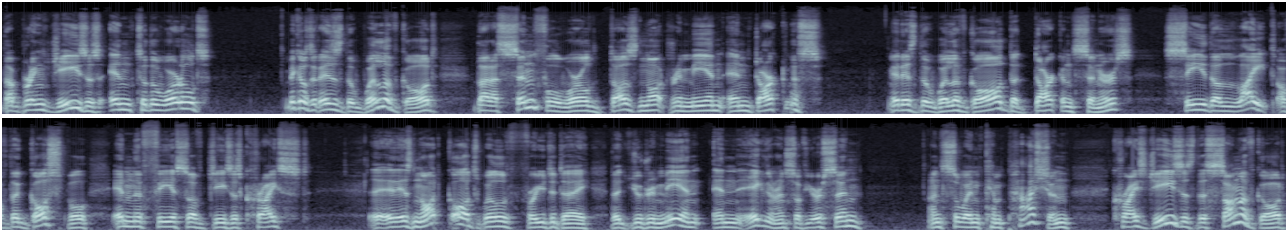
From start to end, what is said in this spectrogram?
that brings Jesus into the world. Because it is the will of God that a sinful world does not remain in darkness. It is the will of God that darkened sinners see the light of the gospel in the face of Jesus Christ. It is not God's will for you today that you'd remain in ignorance of your sin. And so, in compassion, Christ Jesus, the Son of God,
